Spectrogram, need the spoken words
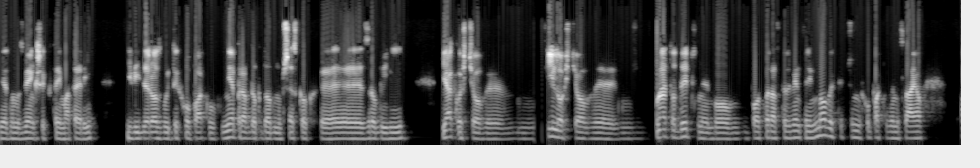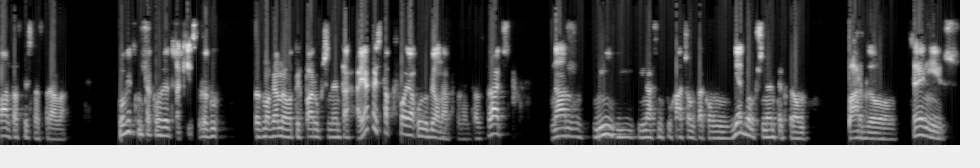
jedną z większych w tej materii i widzę rozwój tych chłopaków. Nieprawdopodobny przeskok zrobili jakościowy, ilościowy, metodyczny, bo, bo coraz też więcej nowych tych czynów chłopaki wymyślają. Fantastyczna sprawa. Powiedz mi taką rzecz. Tak jest. Roz, rozmawiamy o tych paru przynętach. A jaka jest ta twoja ulubiona przynęta? Zdać nam, mi i, i naszym słuchaczom taką jedną przynętę, którą bardzo cenisz,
